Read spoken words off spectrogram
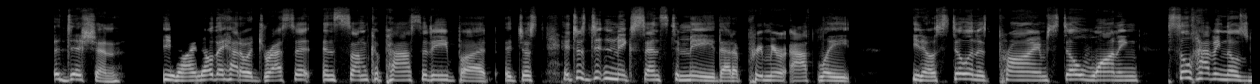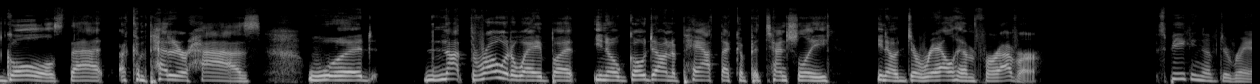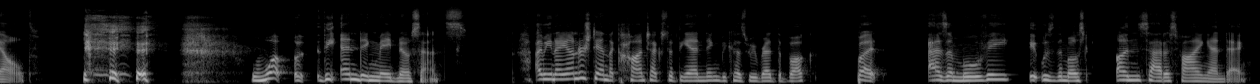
addition. You know, I know they had to address it in some capacity, but it just it just didn't make sense to me that a premier athlete, you know, still in his prime, still wanting still having those goals that a competitor has would not throw it away, but you know, go down a path that could potentially, you know, derail him forever. Speaking of derailed, what uh, the ending made no sense. I mean, I understand the context of the ending because we read the book, but as a movie, it was the most unsatisfying ending.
